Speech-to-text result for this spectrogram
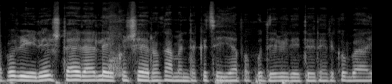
അപ്പോൾ വീഡിയോ ഇഷ്ടമായാലും ലൈക്കും ഷെയറും കമന്റൊക്കെ ചെയ്യുക. അപ്പോൾ പുതിയ വീഡിയോ ആയിട്ട് വരുന്നതായിരിക്കും. ബൈ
